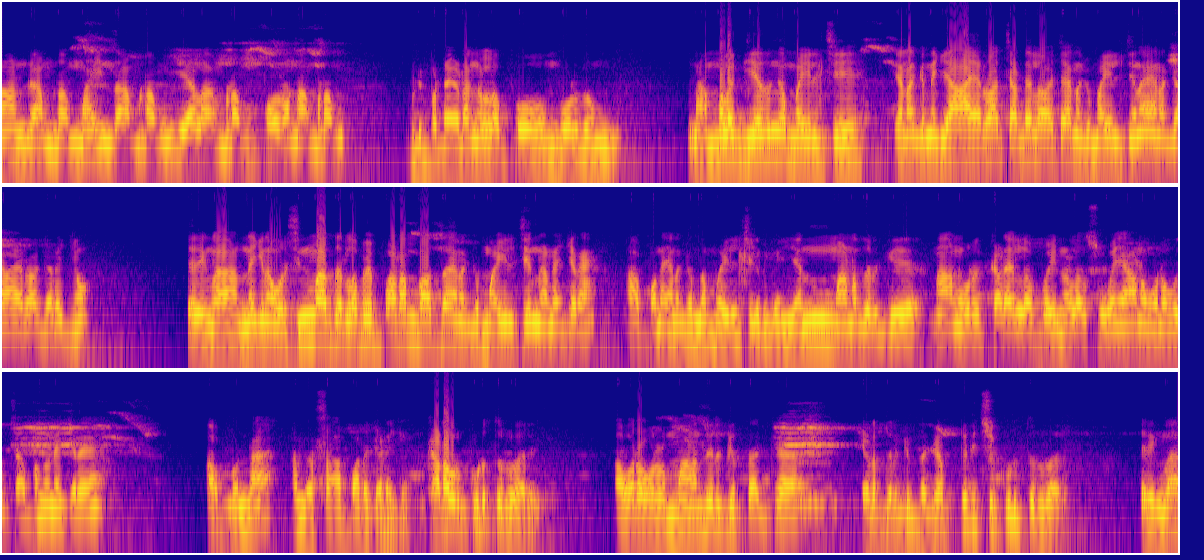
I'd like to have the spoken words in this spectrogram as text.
நான்காம் இடம் ஐந்தாம் இடம் ஏழாம் இடம் பதினொன்றாம் இடம் இப்படிப்பட்ட இடங்களில் போகும் பொழுதும் நம்மளுக்கு எதுங்க மகிழ்ச்சி? எனக்கு இன்றைக்கி ஆயிரரூவா சட்டையில் வச்சா எனக்கு மகிழ்ச்சினா எனக்கு ஆயிரரூவா கிடைக்கும். சரிங்களா? அன்றைக்கி நான் ஒரு சினிமா தேட்டரில் போய் படம் பார்த்தா எனக்கு மகிழ்ச்சின்னு நினைக்கிறேன். அப்போனா எனக்கு அந்த மகிழ்ச்சி கிடைக்கும். என் மனதிற்கு நான் ஒரு கடையில் போய் நல்லா சுவையான உணவு சாப்பிட்னு நினைக்கிறேன். அப்படின்னா அந்த சாப்பாடு கிடைக்கும். கடவுள் கொடுத்துருவாரு. அவரோட மனதிற்கு தக்க இடத்திற்கு தக்க பிரித்து கொடுத்துருவார். சரிங்களா?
